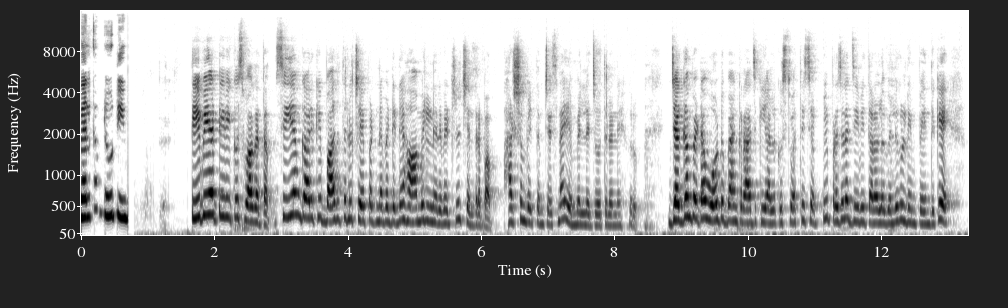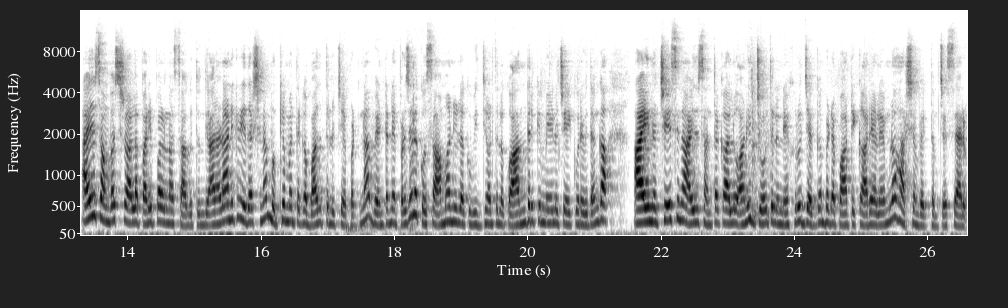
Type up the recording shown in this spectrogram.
వెల్కమ్ టు టీవీ టీబీఆర్ టీవీకు స్వాగతం. సీఎం గారికి బాధితులు చేపట్టిన వెంటనే హామీలు నెరవేర్చిన చంద్రబాబు. హర్షం వ్యక్తం చేసిన MLA Jyothula Nehru. Jaggampeta vote bank రాజకీయాలకు స్వస్తి చెప్పి ప్రజల జీవితాలలో వెలుగులు నింపేందుకే ఐదు సంవత్సరాల పరిపాలన సాగుతుంది. అనడానికి నిదర్శనం ముఖ్యమంత్రిగా బాధితులు చేపట్టిన వెంటనే ప్రజలకు సామాన్యులకు విద్యార్థులకు అందరికీ మేలు చేకూరే విధంగా ఆయన చేసిన ఐదు సంతకాలు అని జ్యోతుల నెహ్రూ జగ్గంపేట పార్టీ కార్యాలయంలో హర్షం వ్యక్తం చేశారు.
